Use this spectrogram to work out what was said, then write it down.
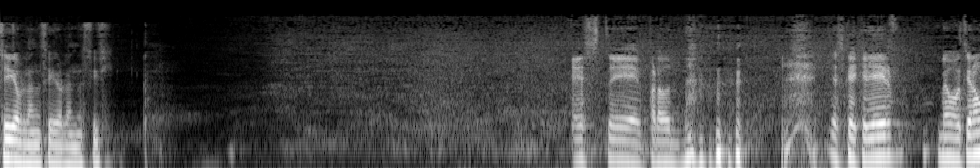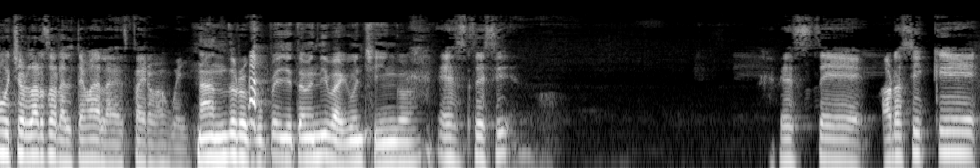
Sigue hablando, sigue hablando, sí, sí. Este, perdón. es que quería ir. Me emociona mucho hablar sobre el tema de la de Spider-Man, güey. No, no te preocupes, yo también divagué un chingo. Este, sí. Este, ahora sí que.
